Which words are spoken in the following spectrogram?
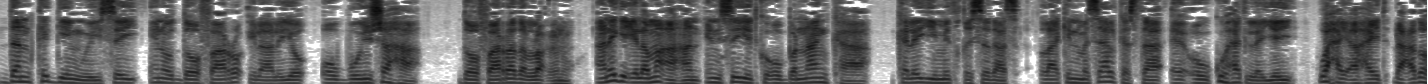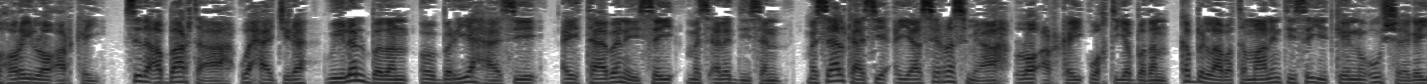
dan ka geen weysay inuu doofaarro ilaaliyo oo buunshaha doofaarrada la cuno. Aniga ilama ahan in sayidka uu bannaanka kala yimid qisadaas laakiin masaal kasta ee uu ku hadlayey waxay ahayd dhacdo horay loo arkay. Sida abbaarta ah waxaa jira wiilal badan oo baryahaasi ay taabanaysay mas'aladdiisan masaalkaasi ayaa si rasmi ah loo arkay wakhtiyo badan. Ka bilaabata maalintii sayidkeennu uu sheegay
